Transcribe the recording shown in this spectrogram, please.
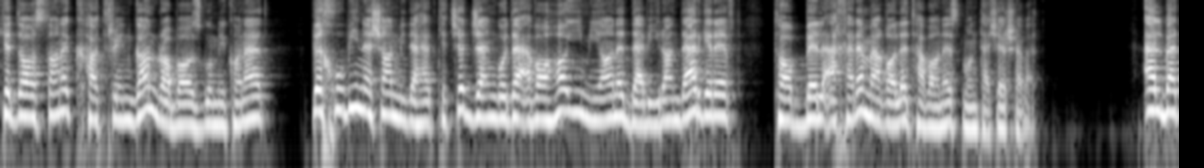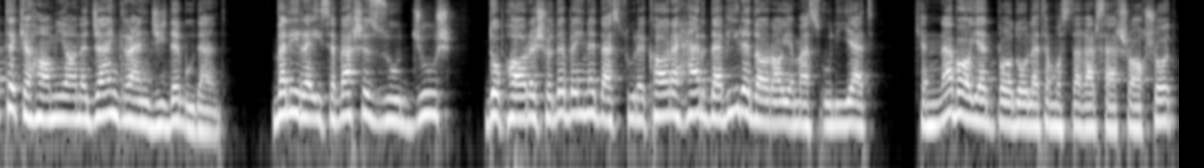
که داستان کاترینگان را بازگو می کند به خوبی نشان می دهد که چه جنگ و دعواهایی میان دبیران در گرفت تا بالاخره مقاله توانست منتشر شود. البته که حامیان جنگ رنجیده بودند ولی رئیس بخش زودجوش دوپاره شده بین دستور کار هر دبیر دارای مسئولیت که نباید با دولت مستقر سرشاخ شد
